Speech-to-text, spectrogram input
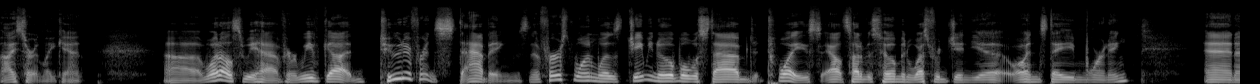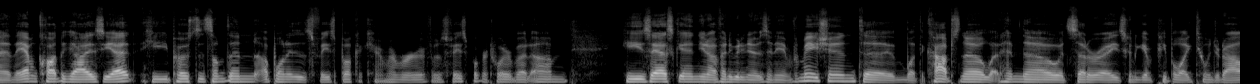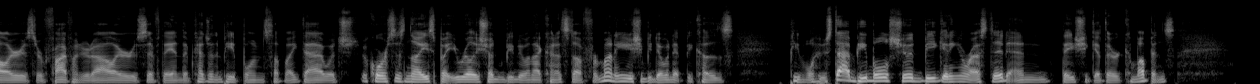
I certainly can't. Uh, what else we have here? We've got two different stabbings. The first one was Jamie Noble was stabbed twice outside of his home in West Virginia Wednesday morning and uh, they haven't caught the guys yet. He posted something up on his Facebook. I can't remember if it was Facebook or Twitter, but um, he's asking, you know, if anybody knows any information to let the cops know, let him know, etc. He's going to give people like two hundred dollars or five hundred dollars if they end up catching the people and stuff like that, which of course is nice, but you really shouldn't be doing that kind of stuff for money. You should be doing it because people who stab people should be getting arrested and they should get their comeuppance.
